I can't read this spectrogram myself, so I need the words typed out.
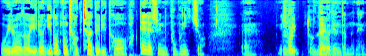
오히려 더 이런 이동권 격차들이 더 확대될 수 있는 부분이 있죠. 예. 철도- 네네. 된다면 네네.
